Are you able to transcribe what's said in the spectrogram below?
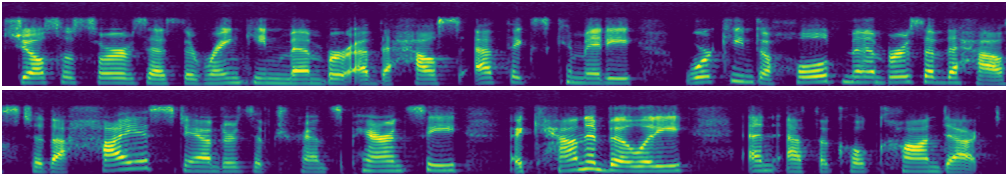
She also serves as the ranking member of the House Ethics Committee, working to hold members of the House to the highest standards of transparency, accountability, and ethical conduct.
